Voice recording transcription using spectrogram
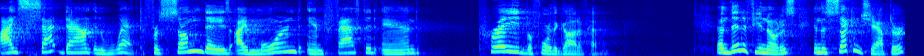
I sat down and wept. For some days I mourned and fasted and prayed before the God of heaven. And then, if you notice, in the second chapter,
